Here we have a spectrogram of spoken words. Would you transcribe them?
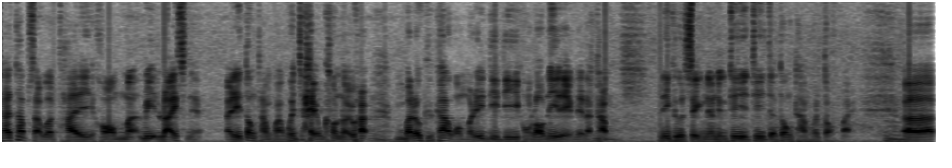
ใช้ทับศัพท์ว่าไทยหอมมะลิไรซ์เนี่ย อันนี้ต้องทำความเข้าใจของเขาหน่อยว่า มันก็คือข้าวหอมมะลิดีๆของเรานี่เองเนี่ยนะครับ นี่คือสิ่งหนึ่งที่ที่จะต้องทำกันต่อไปเอ่อ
